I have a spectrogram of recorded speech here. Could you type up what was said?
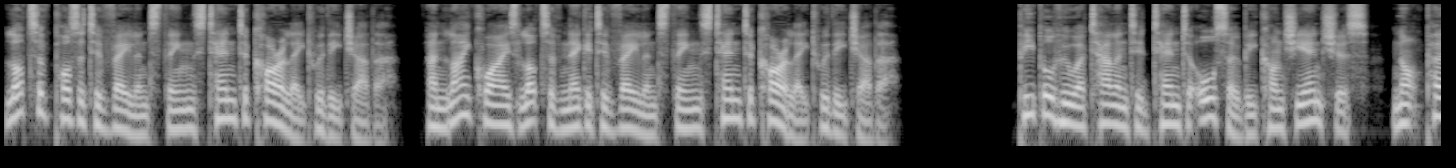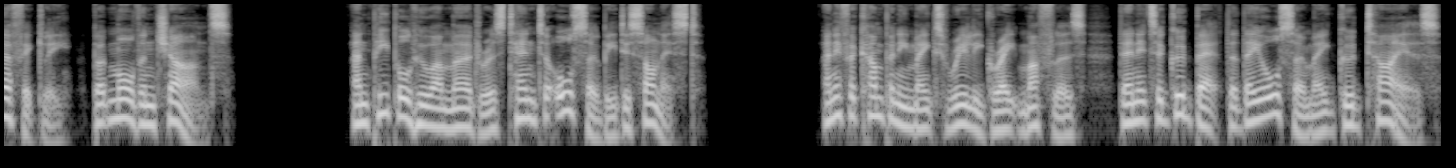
Lots of positive valence things tend to correlate with each other, and likewise lots of negative valence things tend to correlate with each other. People who are talented tend to also be conscientious, not perfectly, but more than chance. And people who are murderers tend to also be dishonest. And if a company makes really great mufflers, then it's a good bet that they also make good tires.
